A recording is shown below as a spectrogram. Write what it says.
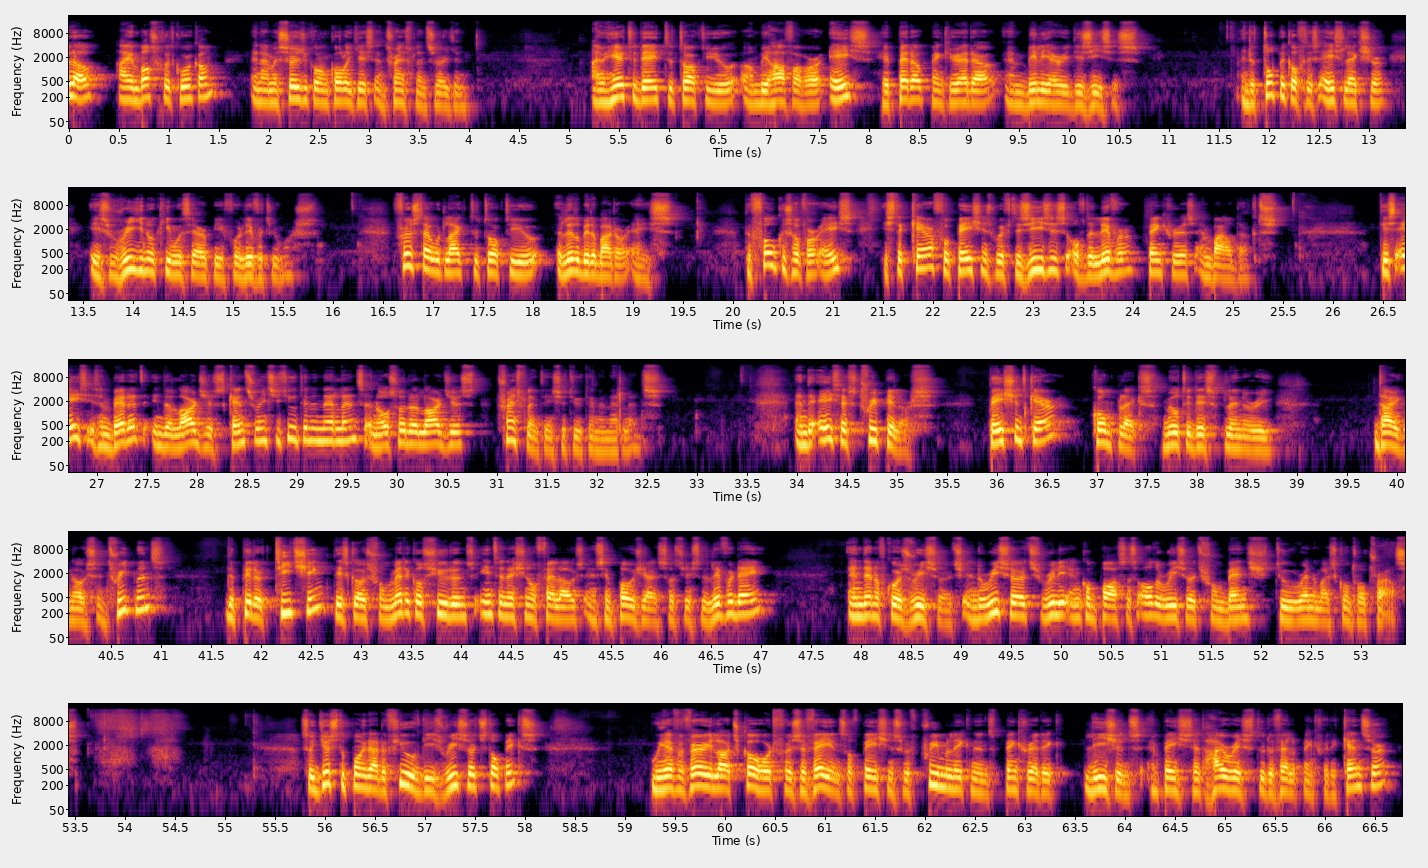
Hello, I am Bas Groot-Koerkamp and I'm a surgical oncologist and transplant surgeon. I'm here today to talk to you on behalf of our ACE, hepatopancreatic and biliary diseases. And the topic of this ACE lecture is regional chemotherapy for liver tumors. First, I would like to talk to you a little bit about our ACE. The focus of our ACE is the care for patients with diseases of the liver, pancreas and bile ducts. This ACE is embedded in the largest cancer institute in the Netherlands and also the largest transplant institute in the Netherlands. And the ACE has three pillars. Patient care, complex, multidisciplinary diagnosis and treatment. The pillar teaching, this goes from medical students, international fellows and symposia such as the Liver Day. And then of course research. And the research really encompasses all the research from bench to randomized controlled trials. So just to point out a few of these research topics, we have a very large cohort for surveillance of patients with premalignant pancreatic lesions and patients at high risk to develop pancreatic cancer.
